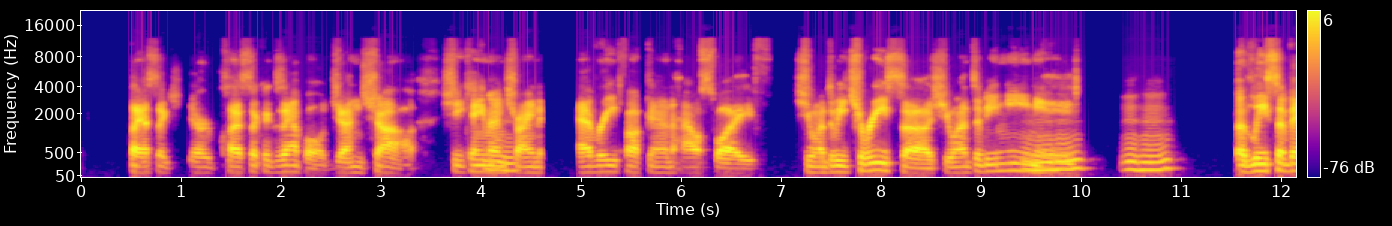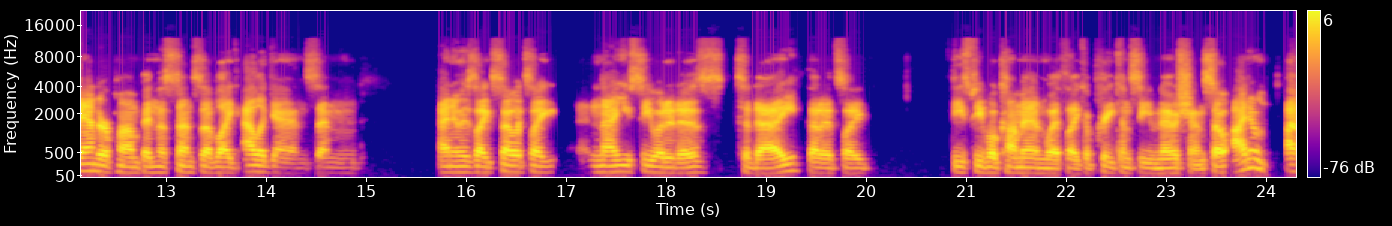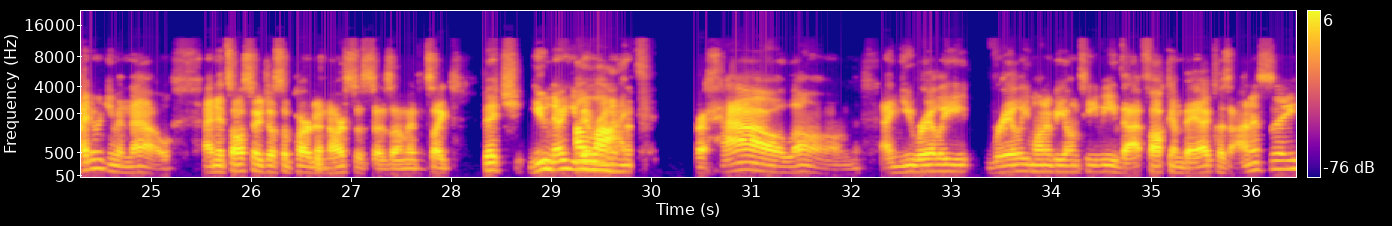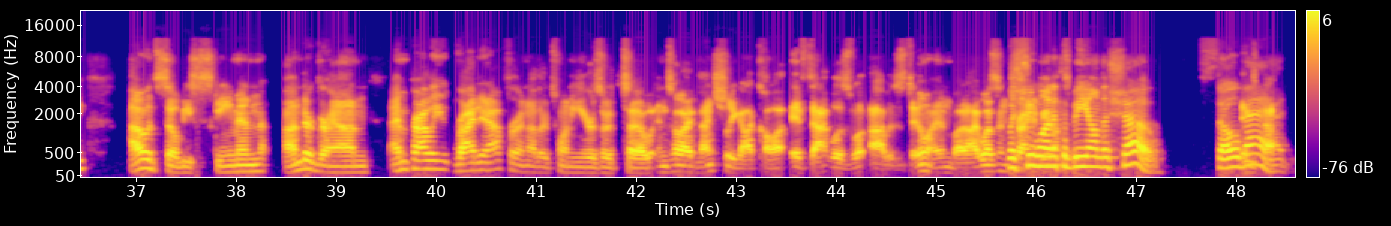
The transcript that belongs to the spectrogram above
classic or classic example, Jen Shah. She came in Mhm. trying to every fucking housewife. She wanted to be Teresa. She wanted to be Nene. Mm-hmm. Mm-hmm. Lisa Vanderpump in the sense of like elegance and and it was like so it's like now you see what it is today that it's like these people come in with like a preconceived notion. So I don't I don't even know. And it's also just a part of narcissism. It's like, bitch, you know you've A been running lot. this for how long? And you really, really want to be on TV that fucking bad? Because honestly, I would still be scheming underground and probably ride it out for another 20 years or so until I eventually got caught if that was what I was doing. But I wasn't But she to wanted be to be on the show so bad.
